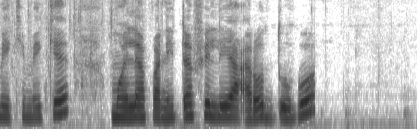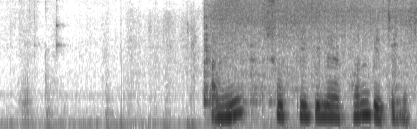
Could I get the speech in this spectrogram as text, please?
মেখে মেখে ময়লা পানিটা ফেলিয়ে আরও ধুবো। আমি শুটকিগুলো এখন বেঁচে নেব।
